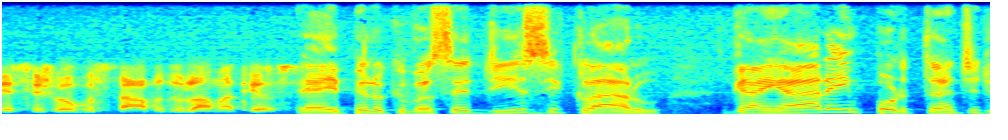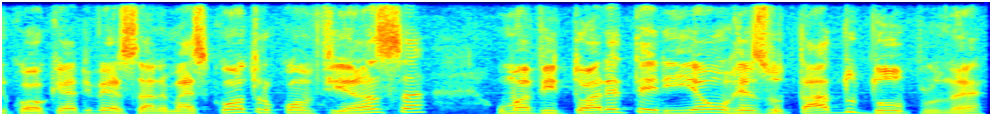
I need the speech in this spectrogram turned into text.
nesse jogo sábado lá, Matheus. É, e pelo que você disse, claro, ganhar é importante de qualquer adversário, mas contra o Confiança, uma vitória teria um resultado duplo, né?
